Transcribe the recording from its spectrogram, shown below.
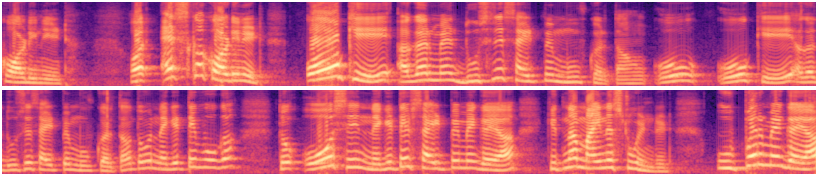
coordinate और एस का कोऑर्डिनेट ओ के अगर मैं दूसरे साइड पे मूव करता हूँ ओ ओ के अगर दूसरे साइड पे मूव करता हूँ तो वो नेगेटिव होगा। तो ओ से नेगेटिव साइड पे मैं गया, कितना? माइनस टू हंड्रेड ऊपर में गया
